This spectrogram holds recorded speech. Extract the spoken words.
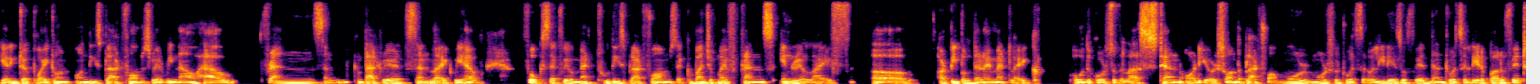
getting to a point on on these platforms where we now have friends and compatriots and like we have folks that we have met through these platforms like a bunch of my friends in real life uh, are people that i met like over the course of the last 10 odd years on the platform. More more so towards the early days of it than towards the later part of it.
